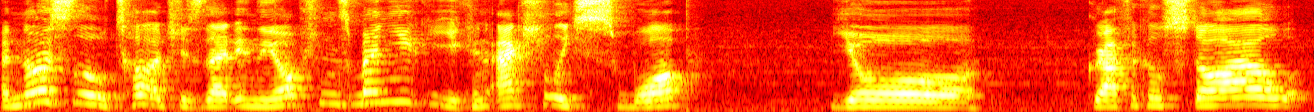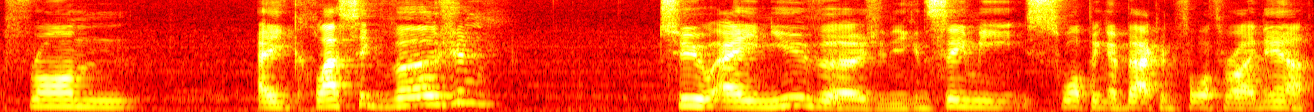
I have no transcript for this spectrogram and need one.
A nice little touch is that in the options menu, you can actually swap your graphical style from a classic version to a new version. You can see me swapping it back and forth right now.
